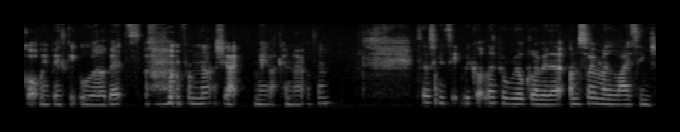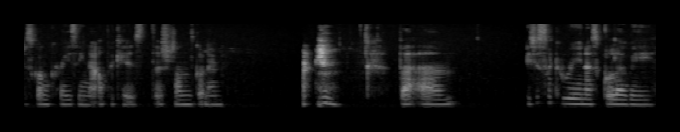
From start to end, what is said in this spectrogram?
got me basically all the bits from that. She like made like a note of them. So as you can see, we got like a real glowy look. I'm sorry my lighting's just gone crazy now because the sun's gone in. but um, it's just like a really nice glowy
